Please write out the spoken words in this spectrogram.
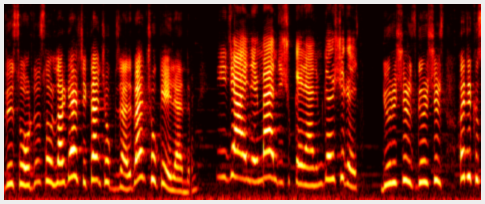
Ve sorduğun sorular gerçekten çok güzeldi. Ben çok eğlendim. Rica ederim ben de çok eğlendim. Görüşürüz. Görüşürüz görüşürüz. Hadi kız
